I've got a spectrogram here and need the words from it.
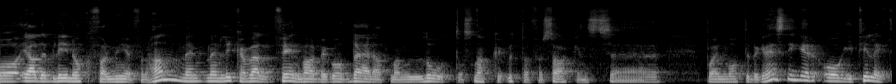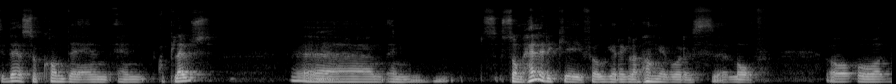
Og ja, det blir nok for mye for han, men, men likevel, feilen var begått der at man lot å snakke utafor sakens eh, på en måte begrensninger. Og i tillegg til det så kom det en, en applaus. Eh, en, som heller ikke ifølge reglementet vårt eh, lov. Og, og,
